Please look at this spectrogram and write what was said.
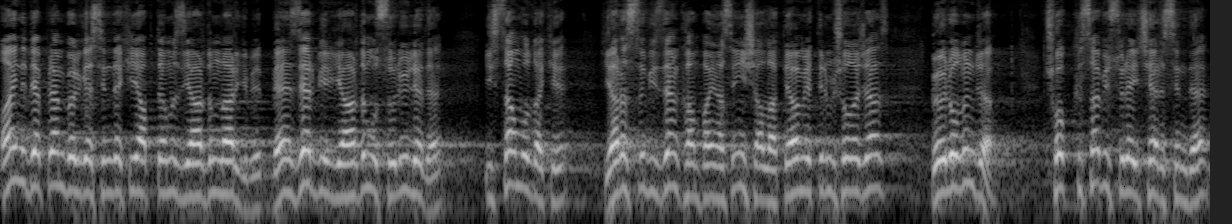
Aynı deprem bölgesindeki yaptığımız yardımlar gibi benzer bir yardım usulüyle de İstanbul'daki yarısı bizden kampanyası inşallah devam ettirmiş olacağız. Böyle olunca çok kısa bir süre içerisinde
